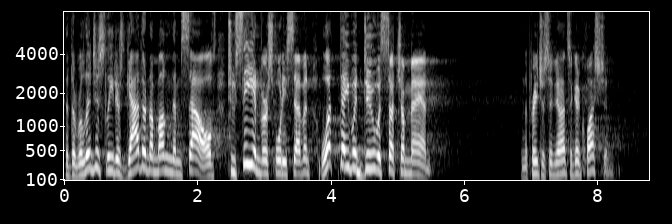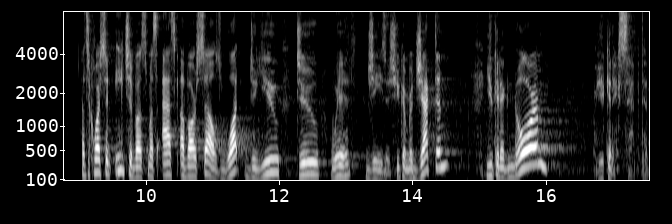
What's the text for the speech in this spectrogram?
that the religious leaders gathered among themselves to see in verse 47 what they would do with such a man. And the preacher said, You know, that's a good question. That's a question each of us must ask of ourselves. What do you do with Jesus? You can reject him, you can ignore him, or you can accept him.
